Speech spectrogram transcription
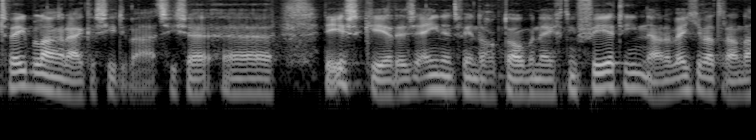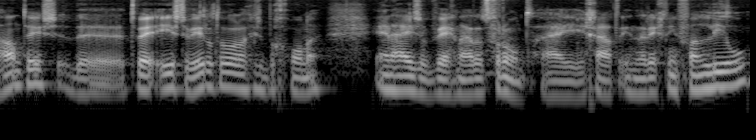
twee belangrijke situaties. de eerste keer is 21 oktober 1914. Nou, dan weet je wat er aan de hand is. De Tweede, Eerste Wereldoorlog is begonnen. En hij is op weg naar het front. Hij gaat in de richting van Lille.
